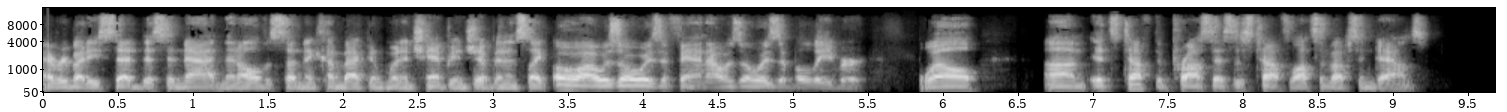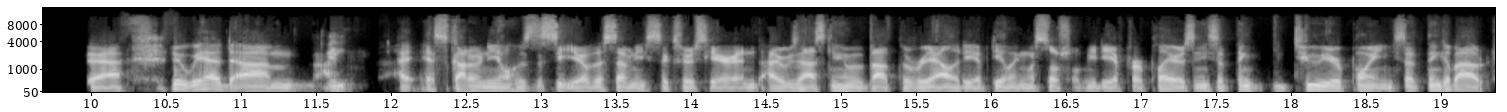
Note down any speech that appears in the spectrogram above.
everybody said this and that, and then all of a sudden they come back and win a championship, and it's like, oh, I was always a fan, I was always a believer. Well, um, it's tough. The process is tough. Lots of ups and downs. Yeah, we had um, Uh, Scott O'Neil, who's the CEO of the 76ers here, and I was asking him about the reality of dealing with social media for players. And he said, think to your point, he said, think about,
